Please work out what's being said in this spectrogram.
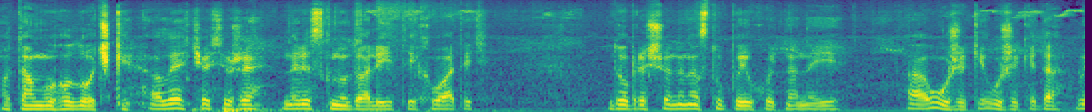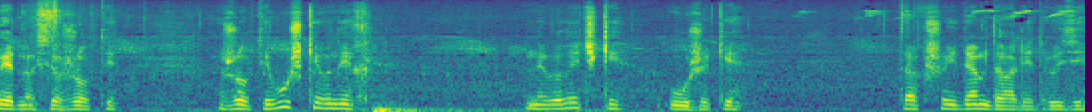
отам в уголочки, але щось уже не рискну далі йти, хватить. Добре, що не наступив хоч на неї. А, ужики, ужики, да, видно все жовті. Жовті вушки в них, невеличкі ужики. Так що йдемо далі, друзі.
